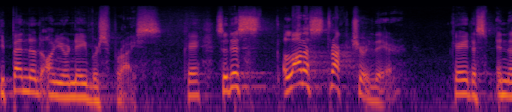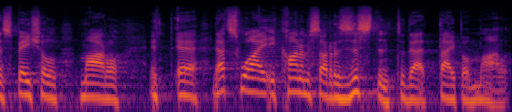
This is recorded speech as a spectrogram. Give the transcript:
dependent on your neighbor's price. Okay? So there's a lot of structure there okay, in the spatial model. It, uh, that's why economists are resistant to that type of model.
